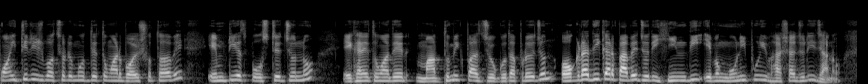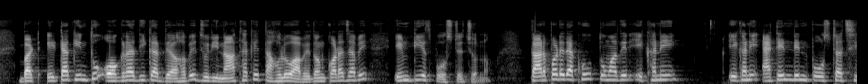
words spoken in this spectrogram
পঁয়ত্রিশ বছরের মধ্যে তোমার বয়স হতে হবে এমটিএস পোস্টের জন্য। এখানে তোমাদের মাধ্যমিক পাস যোগ্যতা প্রয়োজন। অগ্রাধিকার পাবে যদি হিন্দি এবং মণিপুরি ভাষা যদি জানো। বাট এটা কিন্তু অগ্রাধিকার দেওয়া হবে। যদি না থাকে তাহলেও আবেদন করা যাবে এমটিএস পোস্টের জন্য। তারপরে দেখো তোমাদের এখানে এখানে অ্যাটেন্ডেন্ট পোস্ট আছে,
